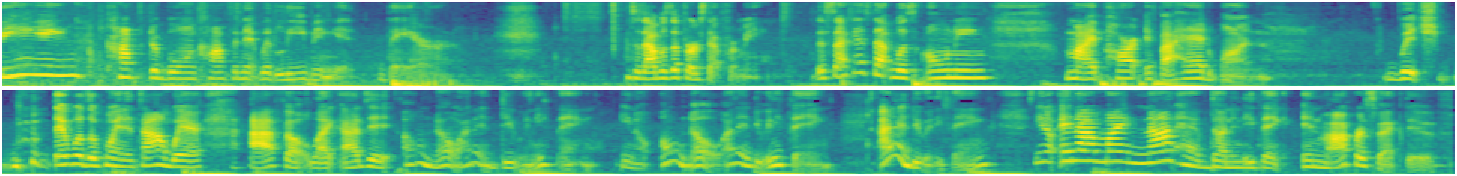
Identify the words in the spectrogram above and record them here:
being comfortable and confident with leaving it there. So that was the first step for me. The second step was owning my part if I had one. Which there was a point in time where I felt like I did, oh no, I didn't do anything. You know, oh no, I didn't do anything. I didn't do anything. You know, and I might not have done anything in my perspective,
